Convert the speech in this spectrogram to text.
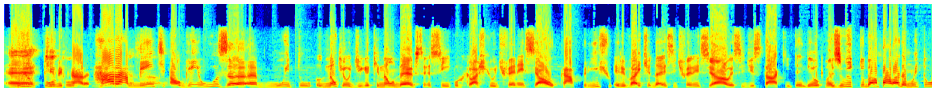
É, no YouTube, tipo, cara, raramente alguém usa é, muito. Não que eu diga que não deve ser assim, porque eu acho que o diferencial, o capricho, ele vai te dar esse diferencial, esse destaque, entendeu? Mas o YouTube é uma parada muito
